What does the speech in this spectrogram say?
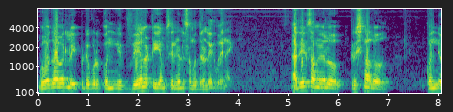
గోదావరిలో ఇప్పటికి కూడా కొన్ని వేల టీఎంసీ నీళ్ళు సముద్రం లేకపోయినాయి అదే సమయంలో కృష్ణాలో కొన్ని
